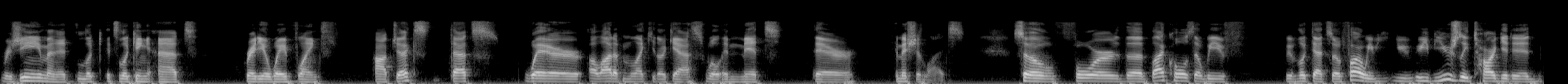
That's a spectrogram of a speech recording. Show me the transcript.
regime and it look it's looking at radio wavelength objects, that's where a lot of molecular gas will emit their emission lines. So for the black holes that we've we've looked at so far, we've we've usually targeted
